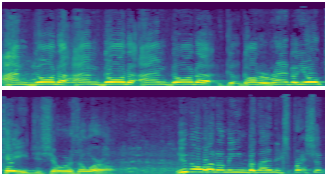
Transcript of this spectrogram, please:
I'm going to, I'm going to, I'm going to, going to rattle your cage as sure as the world. You know what I mean by that expression?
